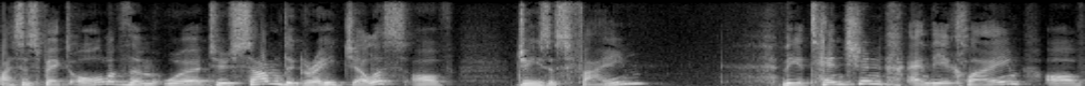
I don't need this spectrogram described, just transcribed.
I suspect all of them were to some degree jealous of Jesus' fame the attention and the acclaim of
